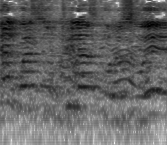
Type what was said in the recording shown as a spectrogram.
Elles voient surtout leur ce qu'on souhaite.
